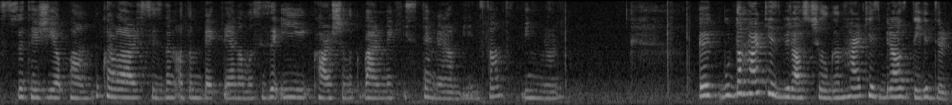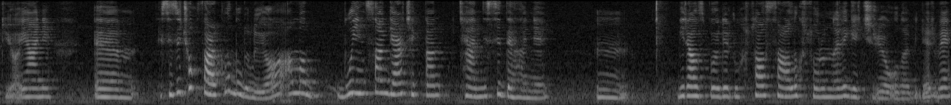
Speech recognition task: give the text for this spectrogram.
strateji yapan, bu kadar sizden adım bekleyen ama size iyi karşılık vermek istemeyen bir insan bilmiyorum. Evet burada herkes biraz çılgın, herkes biraz delidir diyor. Yani e, sizi çok farklı buluyor ama bu insan gerçekten kendisi de hani hmm, biraz böyle ruhsal sağlık sorunları geçiriyor olabilir ve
